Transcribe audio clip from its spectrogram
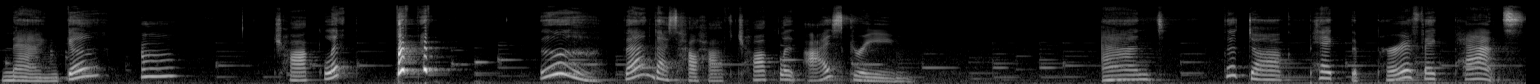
Mango，嗯，Chocolate。 Ooh, then that's how have chocolate ice cream. And the dog picked the perfect pants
